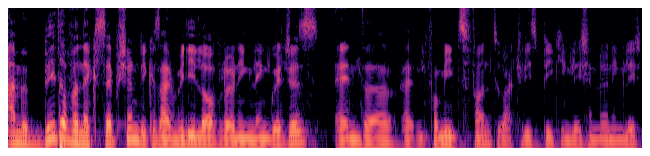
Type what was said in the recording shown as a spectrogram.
I'm a bit of an exception because I really love learning languages, and uh, and for me it's fun to actually speak English and learn English.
